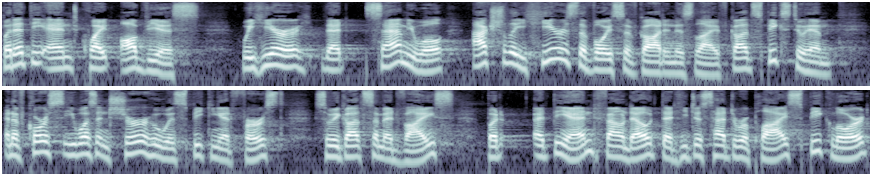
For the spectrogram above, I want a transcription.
but at the end, quite obvious. We hear that Samuel actually hears the voice of God in his life. God speaks to him. And of course, he wasn't sure who was speaking at first, so he got some advice. But at the end, found out that he just had to reply, Speak, Lord,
